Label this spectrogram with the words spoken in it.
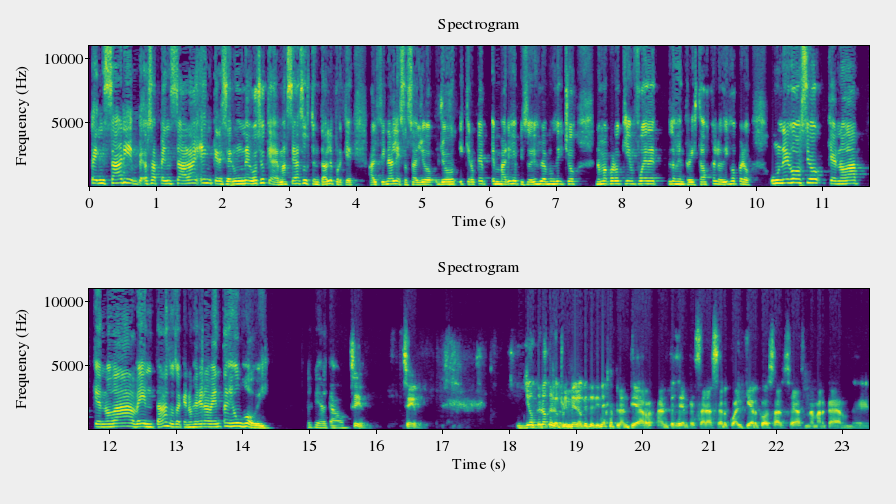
pensar y, o sea, pensar en crecer un negocio que además sea sustentable, porque al final es, o sea, yo, yo, y creo que en varios episodios lo hemos dicho, no me acuerdo quién fue de los entrevistados que lo dijo, pero un negocio que no da, que no da ventas, o sea, que no genera ventas, es un hobby, al fin y al cabo. Sí, sí. Yo creo que lo primero que te tienes que plantear antes de empezar a hacer cualquier cosa, seas una marca de,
